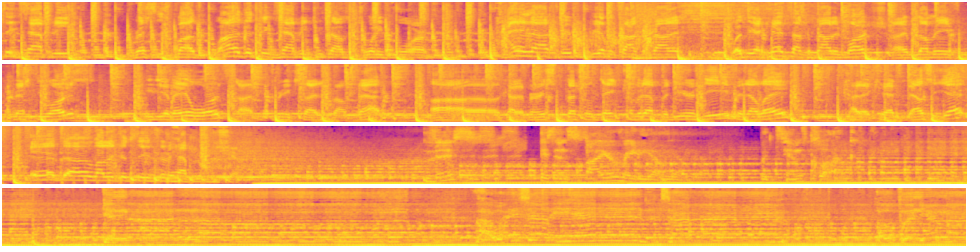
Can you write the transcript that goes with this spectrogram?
things happening rest of this month. A lot of good things happening in 2024. Kind of not able to be able to talk about it. One thing I can talk about in March, I'm nominated for Best New Artist, EDMA Awards. I'm pretty excited about that. Uh, got a very special date coming up on New Year's Eve in LA. Kind of can't announce it yet. And uh, a lot of good things are going to happen with the show. This is Inspire Radio Tim Clark. You're not alone. I wait till the end of time. Open your mind.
